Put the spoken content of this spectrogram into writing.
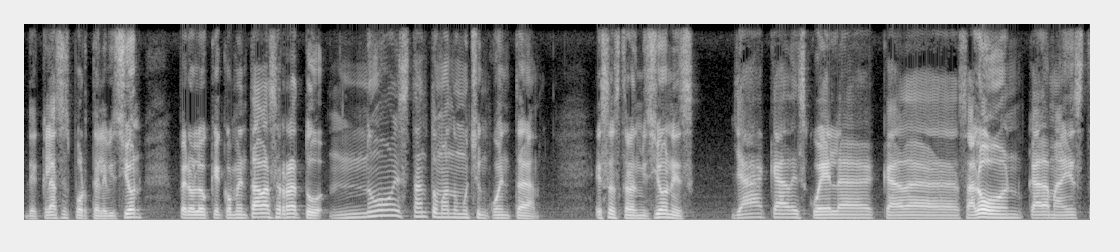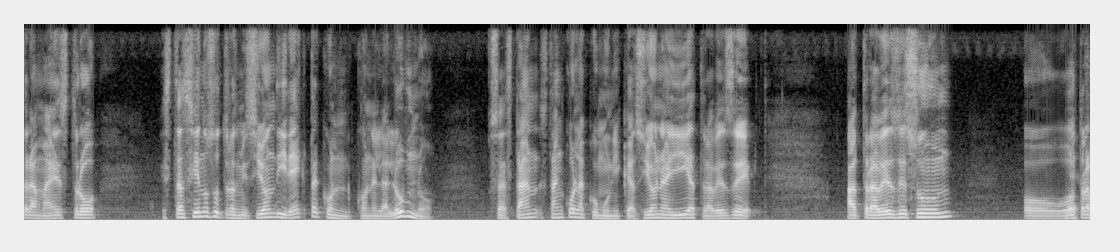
de clases por televisión, pero lo que comentaba hace rato, no están tomando mucho en cuenta esas transmisiones. Ya cada escuela, cada salón, cada maestra, maestro, está haciendo su transmisión directa con, con el alumno. O sea, están, están con la comunicación ahí a través de, a través de Zoom o otra,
